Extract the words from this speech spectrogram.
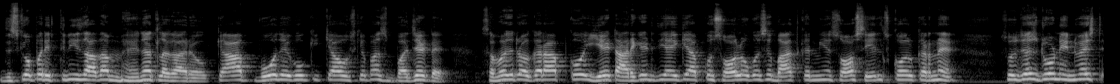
जिसके ऊपर इतनी ज़्यादा मेहनत लगा रहे हो, क्या आप वो देखो कि क्या उसके पास बजट है? समझ रहे हो? अगर आपको ये टारगेट दिया है कि आपको सौ लोगों से बात करनी है, सौ सेल्स कॉल करने हैं सो जस्ट डोंट इन्वेस्ट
